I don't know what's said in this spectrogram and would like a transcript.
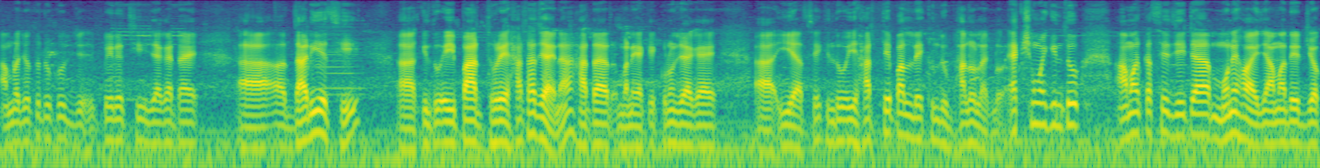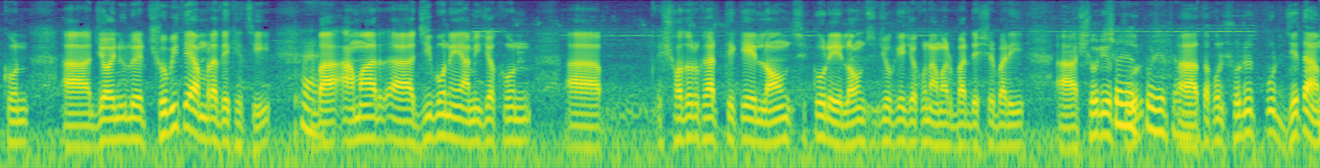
আমরা যতটুকু পেরেছি জায়গাটায় আহ, দাঁড়িয়েছি কিন্তু এই পাড় ধরে হাঁটা যায় না। হাঁটার মানে একে কোনো জায়গায় আহ, ইয়ে আছে। কিন্তু এই হাঁটতে পারলে কিন্তু ভালো লাগল। এক সময় কিন্তু আমার কাছে যেটা মনে হয় যে আমাদের যখন জয়নুলের ছবিতে আমরা দেখেছি হ্যাঁ। বা আমার জীবনে আমি যখন সদরঘাট থেকে লঞ্চ করে লঞ্চ যোগে যখন আমার বা দেশের বাড়ি শরীয়তপুর তখন শরীয়তপুর যেতাম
